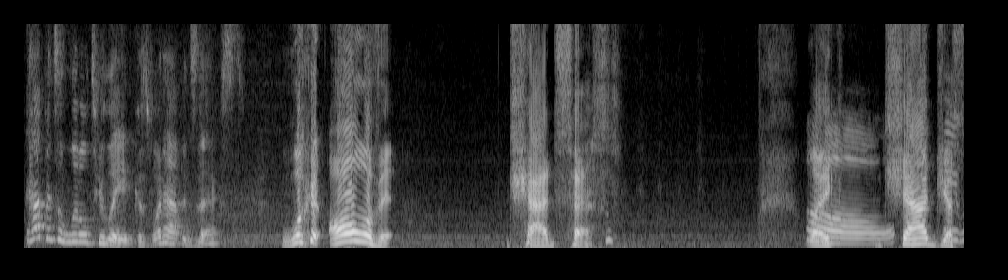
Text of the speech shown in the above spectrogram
it happens a little too late because what happens next? Look at all of it, Chad says. Like oh, Chad just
